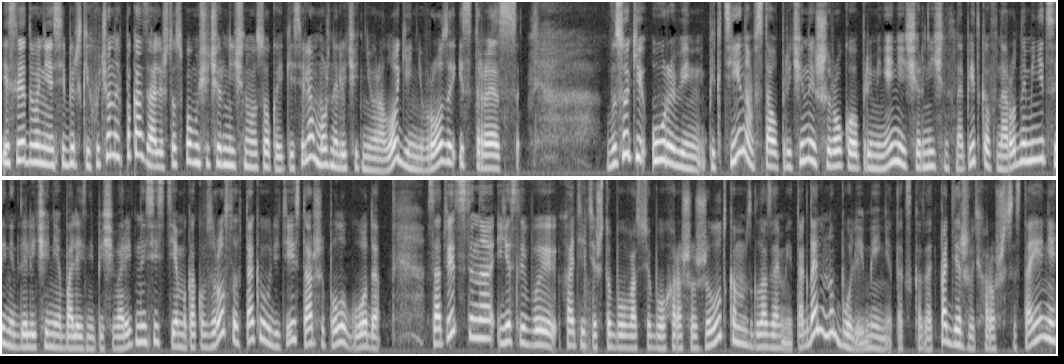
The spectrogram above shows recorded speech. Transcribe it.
исследования сибирских ученых показали, что с помощью черничного сока и киселя можно лечить неврологии, неврозы и стрессы. Высокий уровень пектинов стал причиной широкого применения черничных напитков в народной медицине для лечения болезней пищеварительной системы, как у взрослых, так и у детей старше полугода. Соответственно, если вы хотите, чтобы у вас все было хорошо с желудком, с глазами и так далее, ну, более-менее, так сказать, поддерживать хорошее состояние,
